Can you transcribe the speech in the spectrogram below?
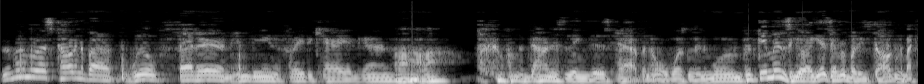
remember us talking about Will Fetter and him being afraid to carry a gun? Uh-huh. well, the darndest thing just happened. Oh, it wasn't any more than 15 minutes ago. I guess everybody's talking about.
